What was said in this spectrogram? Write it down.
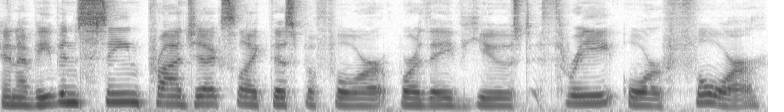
And I've even seen projects like this before where they've used three or four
